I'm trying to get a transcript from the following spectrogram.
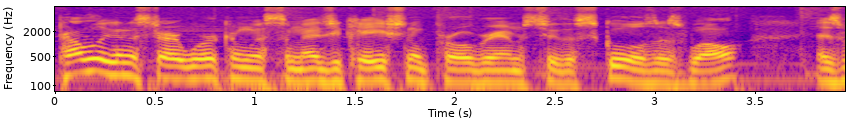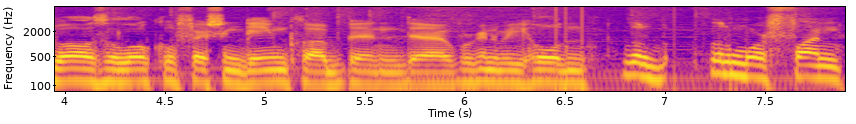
probably going to start working with some educational programs through the schools as well, as well as a local fish and game club. And uh, we're going to be holding a little, little more fun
